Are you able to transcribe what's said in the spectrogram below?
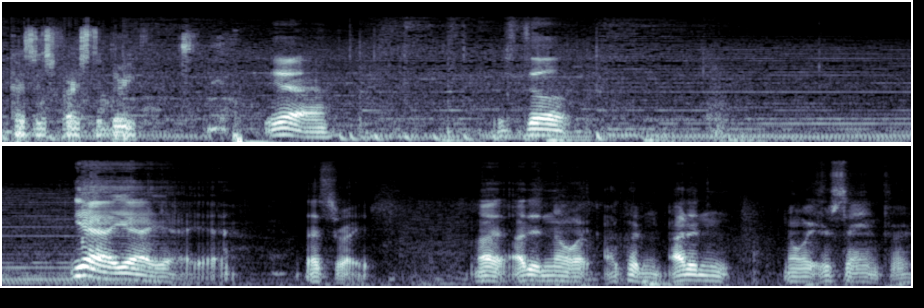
Because it's first to three. Yeah. It's still. Yeah, yeah, yeah, yeah. That's right. I I didn't know what I couldn't. I didn't know what you're saying first.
